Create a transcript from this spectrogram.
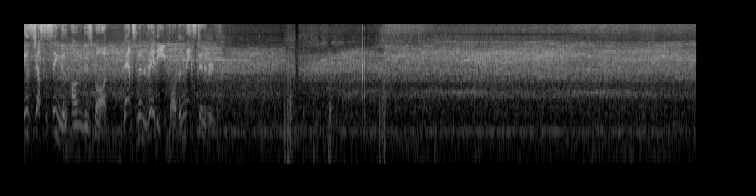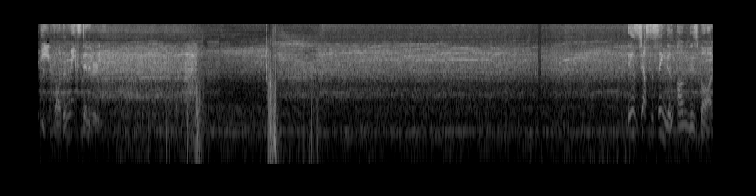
Is just a single on this ball. Batsman ready for the next delivery. Ready for the next delivery. Is just a single on this ball.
